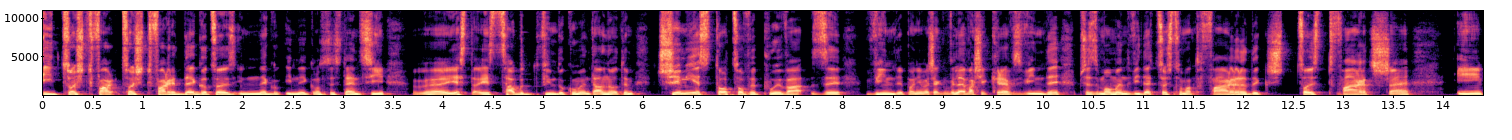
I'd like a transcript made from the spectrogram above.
I coś, twar coś twardego, co jest innego, innej konsystencji. E, jest, jest cały film dokumentalny o tym, czym jest to, co wypływa z windy, ponieważ jak wylewa się krew z windy, przez moment widać coś, co ma twardy, co jest twardsze i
